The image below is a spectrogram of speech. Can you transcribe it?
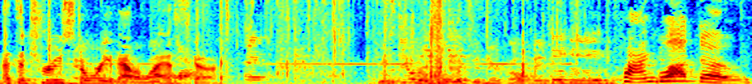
That's a true story about Alaska. We still don't know what's in there, Colton. Find Waldo.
